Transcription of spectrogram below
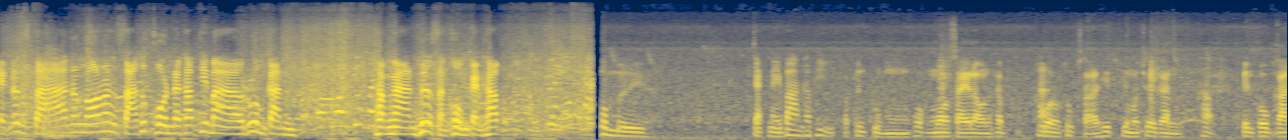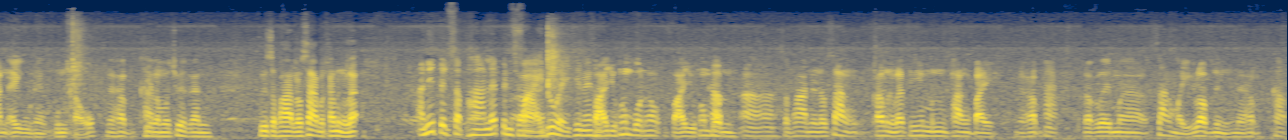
ด็กๆนักศึกษาน้องๆนักศึกษาทุกคนนะครับ ที่มาร่วมกันทำงานเพื่อสังคมกันครับร่วมมือจากไหนบ้างครับพี่ครับเป็นกลุ่มพวกมอไซค์เรานะครับครับทั่วทุกสารทิศที่มาช่วยกันครับเป็นโครงการไออุ่นแห่งคุณเขานะครับครับที่เรามาช่วยกันคือสะพานเราสร้างมาครั้งหนึ่งแล้ว อันนี้เป็นสะพานและเป็นฝายด้วยใช่ไหมครับ ฝายอยู่ข้างบนครับฝายอยู่ข้างครับบนอ่าสะพานเนี่ยเราสร้างครั้งหนึ่งแล้วที่นี่มันพังไปนะครับ ฮะ เราก็เลยมาสร้างใหม่อีกรอบหนึ่งนะครับ ครับ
